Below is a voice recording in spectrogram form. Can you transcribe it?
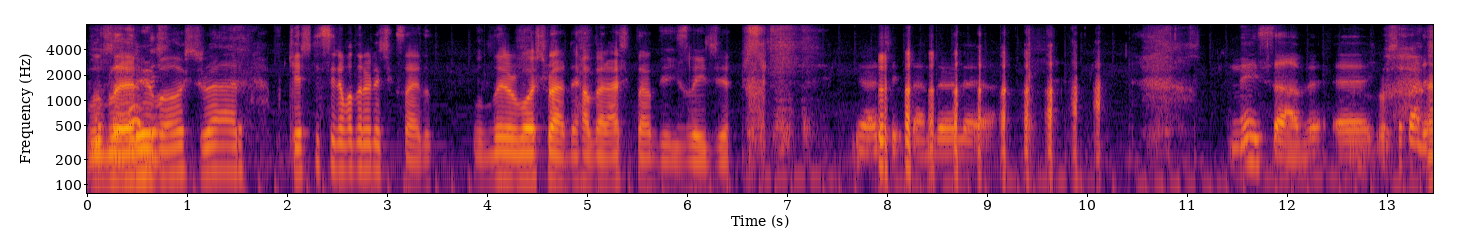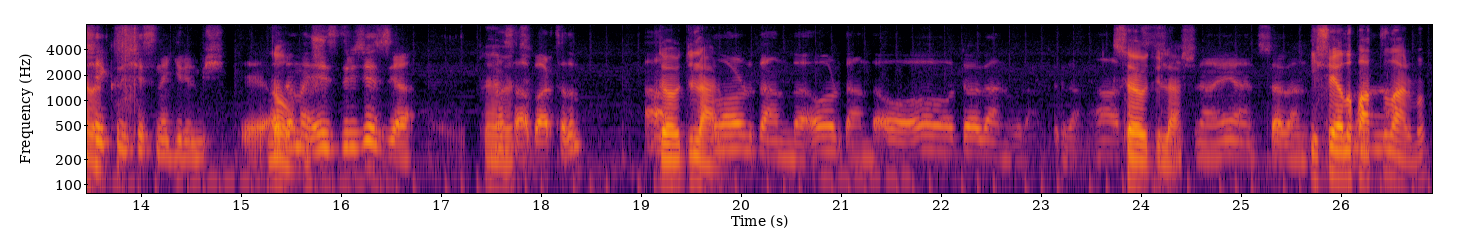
Bu Bunları boş ver. Keşke sinemadan öyle çıksaydın. Bunları boş ver ne haber aşktan diye izleyiciye. Gerçekten de öyle ya. Neyse abi. e, bu sefer de Evet. şey klişesine girilmiş. E, adamı ezdireceğiz ya. Evet. Nasıl abartalım? Aa, Dövdüler. Oradan da oradan da o döven vuran kıran. Aa, Sövdüler. Yani söven. İşe alıp Aa, attılar mı?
